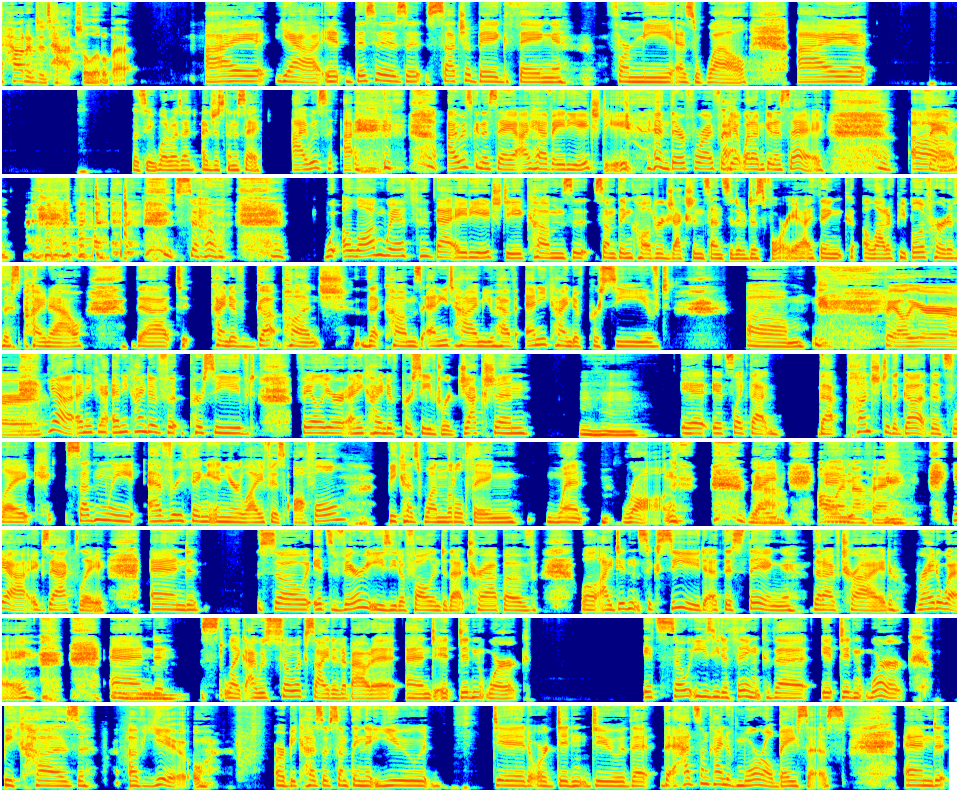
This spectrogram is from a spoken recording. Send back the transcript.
how to detach a little bit? I yeah it this is such a big thing for me as well. I let's see what was i, I just going to say? I was I, I was going to say I have ADHD and therefore I forget what I'm going to say. Um, so along with that ADHD comes something called rejection sensitive dysphoria. I think a lot of people have heard of this by now that kind of gut punch that comes anytime you have any kind of perceived um failure or yeah any any kind of perceived failure any kind of perceived rejection mm-hmm. it, it's like that that punch to the gut that's like suddenly everything in your life is awful because one little thing went wrong. right. Yeah, all and, or nothing. yeah, exactly. And so it's very easy to fall into that trap of, well, I didn't succeed at this thing that I've tried right away. and mm-hmm. like I was so excited about it and it didn't work it's so easy to think that it didn't work because of you or because of something that you did or didn't do that that had some kind of moral basis and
